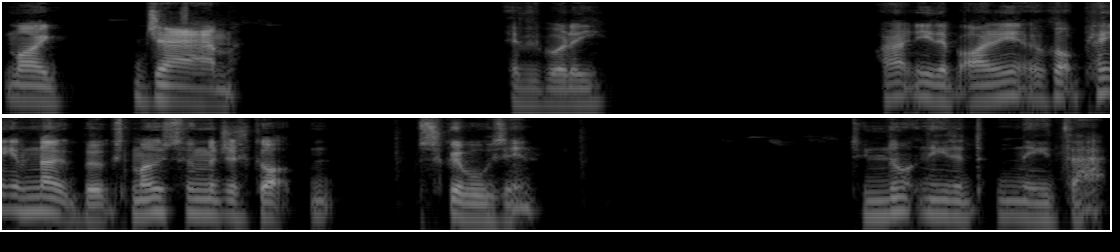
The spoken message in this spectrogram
my jam. Everybody. I don't need a. I need, I've got plenty of notebooks. Most of them have just got scribbles in. Do not need a, need that.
